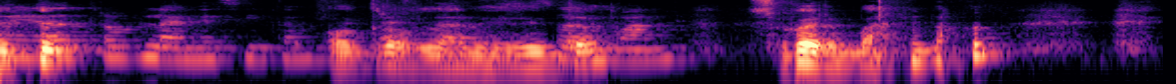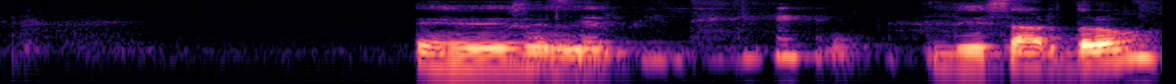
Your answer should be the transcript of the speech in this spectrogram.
Mira, otro planecito. Otro. Su hermano, Su hermano. Es la el serpiente. Lizardro.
